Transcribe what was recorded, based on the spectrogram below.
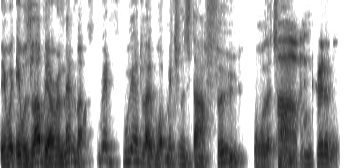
it, it was lovely. I remember we had, we had like what Michelin star food all the time. Oh, it was incredible.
